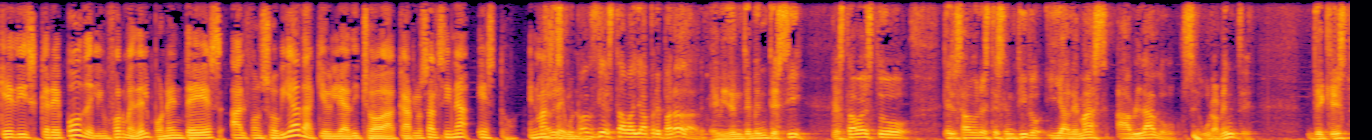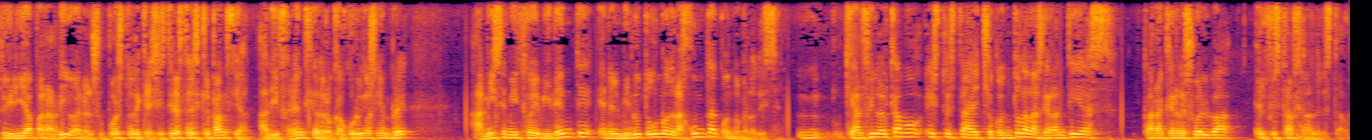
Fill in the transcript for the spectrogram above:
que discrepó del informe del ponente es Alfonso Viada, que hoy le ha dicho a Carlos Alsina esto, en más ¿La de uno. discrepancia estaba ya preparada? Evidentemente sí. Estaba esto pensado en este sentido y además hablado, seguramente, de que esto iría para arriba en el supuesto de que existiera esta discrepancia, a diferencia de lo que ha ocurrido siempre. A mí se me hizo evidente en el minuto uno de la Junta cuando me lo dicen. Mm, Que al fin y al cabo esto está hecho con todas las garantías para que resuelva el fiscal general del Estado.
